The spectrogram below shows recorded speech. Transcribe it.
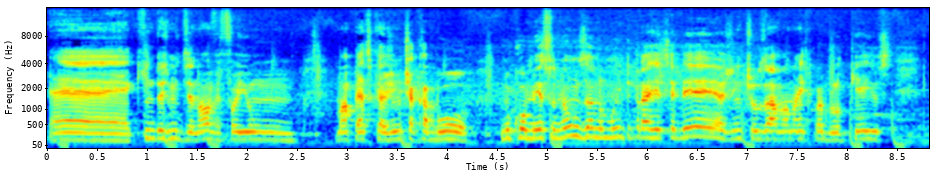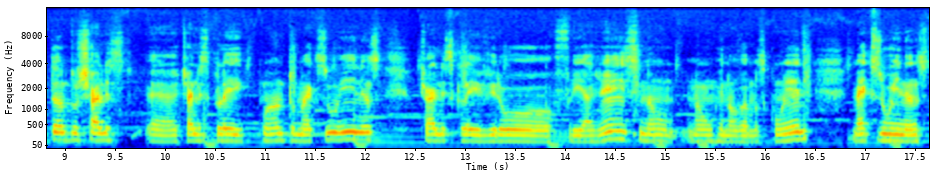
é, que em 2019 foi um, uma peça que a gente acabou no começo não usando muito para receber, a gente usava mais para bloqueios, tanto o Charles, é, Charles Clay quanto o Max Williams. Charles Clay virou free agency, não, não renovamos com ele. Max Williams,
